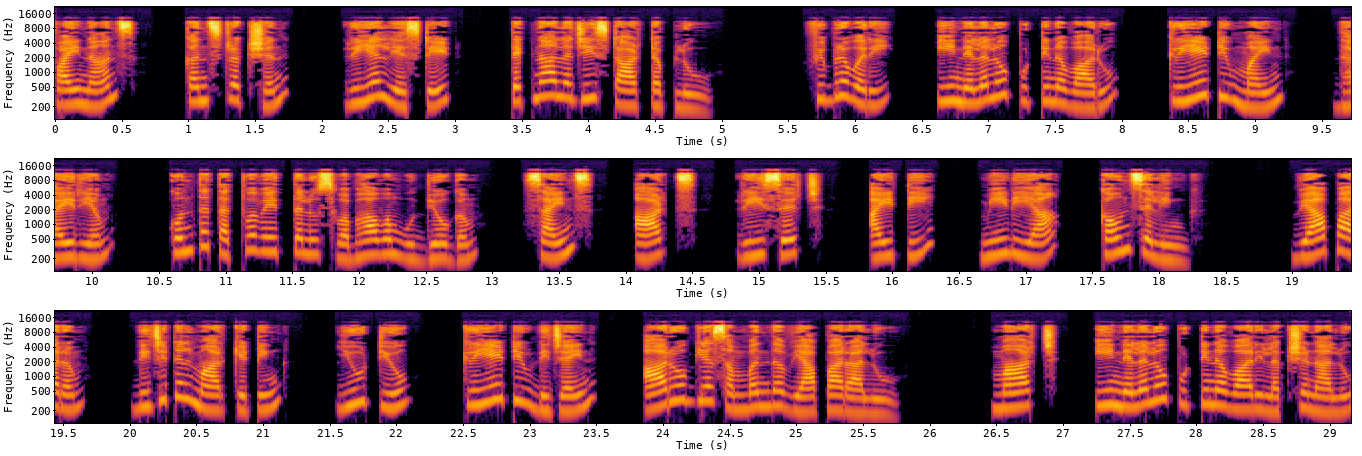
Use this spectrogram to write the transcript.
finance construction real estate technology స్టార్టప్లు. ఫిబ్రవరి ఈ నెలలో పుట్టినవారు క్రియేటివ్ మైండ్ ధైర్యం కొంత తత్వవేత్తలు స్వభావం ఉద్యోగం science arts research IT media counselling వ్యాపారం digital marketing YouTube creative design ఆరోగ్య సంబంధ వ్యాపారాలు. మార్చ్ ఈ నెలలో పుట్టిన వారి లక్షణాలు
